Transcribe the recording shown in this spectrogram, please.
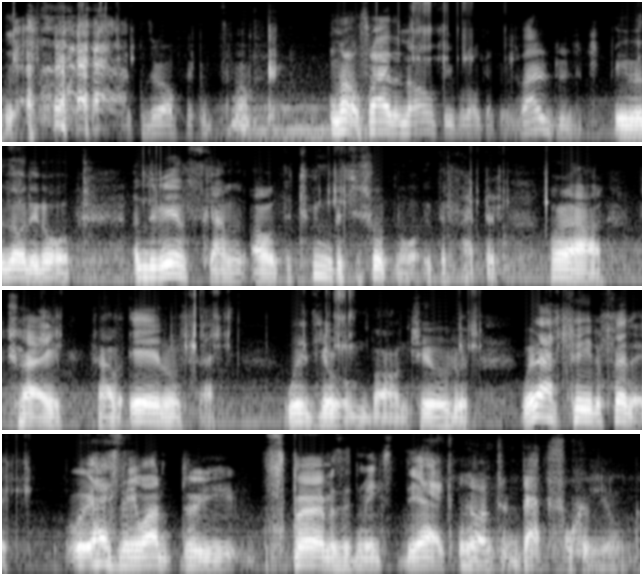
Because they're all freaking fuck. And that's why the normal people don't get with even though they know. And the real scam, or the thing that you should know, is the fact that we're all trying to have anal sex with your unborn children. We're not paedophilic. We actually want the sperm as it makes the egg. We want that fucking young.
